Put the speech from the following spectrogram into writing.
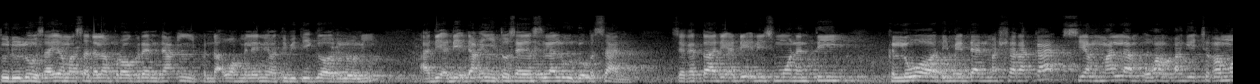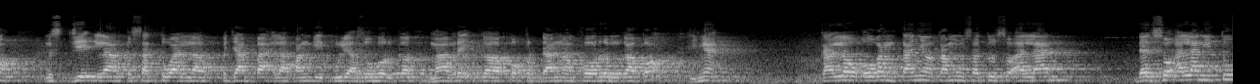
Tu dulu saya masa dalam program da'i pendakwah milenial TV3 dulu ni. Adik-adik da'i tu saya selalu duk pesan. Saya kata adik-adik ni semua nanti keluar di medan masyarakat siang malam orang panggil ceramah masjid lah persatuan lah pejabat lah panggil kuliah zuhur ke maghrib ke apa perdana forum ke apa. Ingat kalau orang tanya kamu satu soalan dan soalan itu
